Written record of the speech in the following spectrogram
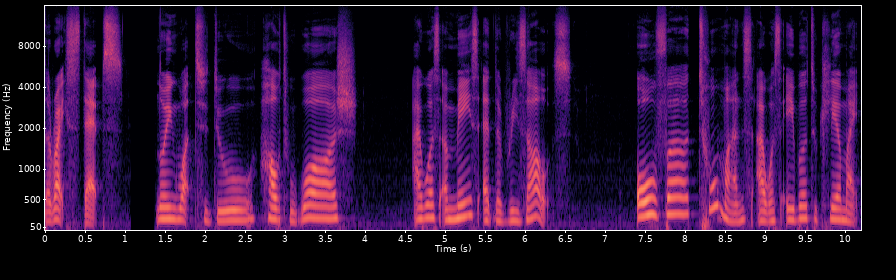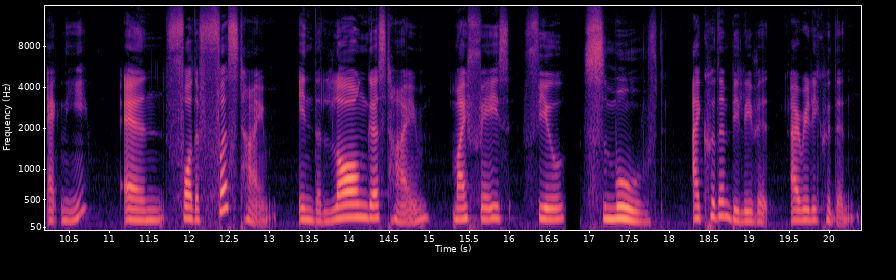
the right steps, knowing what to do, how to wash, I was amazed at the results. Over two months, I was able to clear my acne, and for the first time in the longest time, my face feel smoothed. I couldn't believe it. I really couldn't.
